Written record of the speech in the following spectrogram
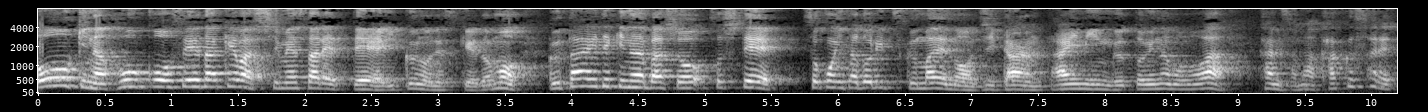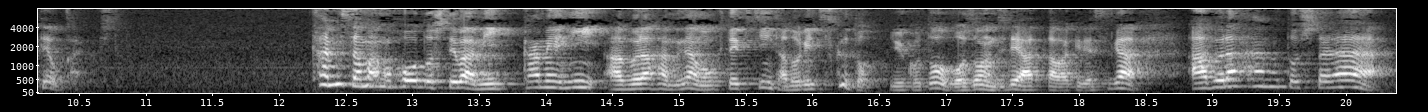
大きな方向性だけは示されていくのですけれども、具体的な場所、そしてそこにたどり着くまでの時間、タイミングというようなものは神様は隠されておかれました。神様の方としては3日目にアブラハムが目的地にたどり着くということをご存知であったわけですが、アブラハムとしたら、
